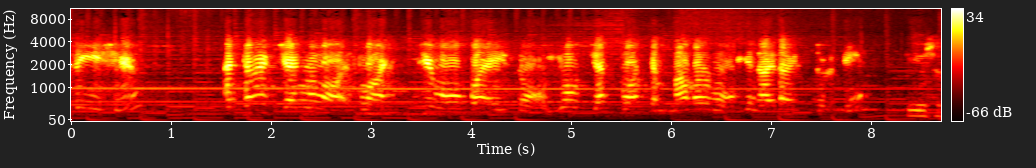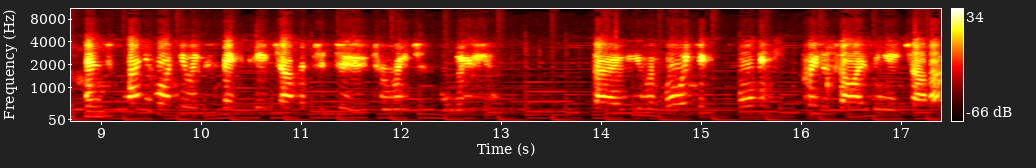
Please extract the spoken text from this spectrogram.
The issue. And don't generalise like you always or you're just like your mother or, you know, those sort of things. Beautiful. And say what you expect each other to do to reach a solution. So you avoid, avoid criticising each other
